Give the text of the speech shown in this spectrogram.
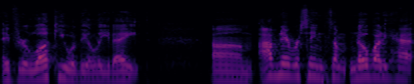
If you're lucky with the Elite 8. Um, I've never seen some nobody had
